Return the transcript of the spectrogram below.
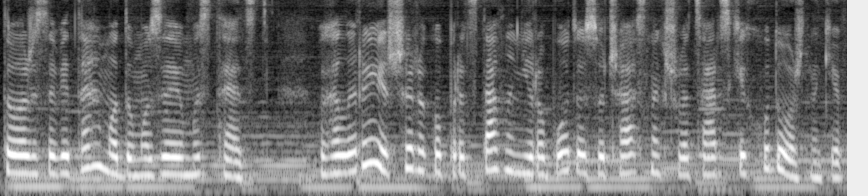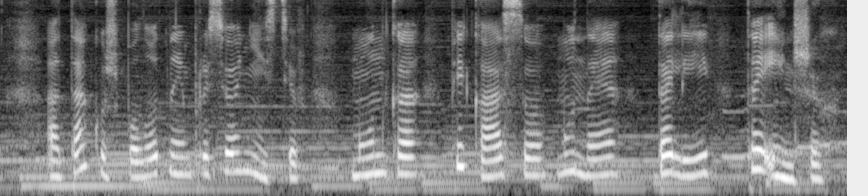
Тож завітаємо до музею мистецтв. В галереї широко представлені роботи сучасних швейцарських художників, а також полотна імпресіоністів Мунка, Пікассо, Моне, Далі та інших.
